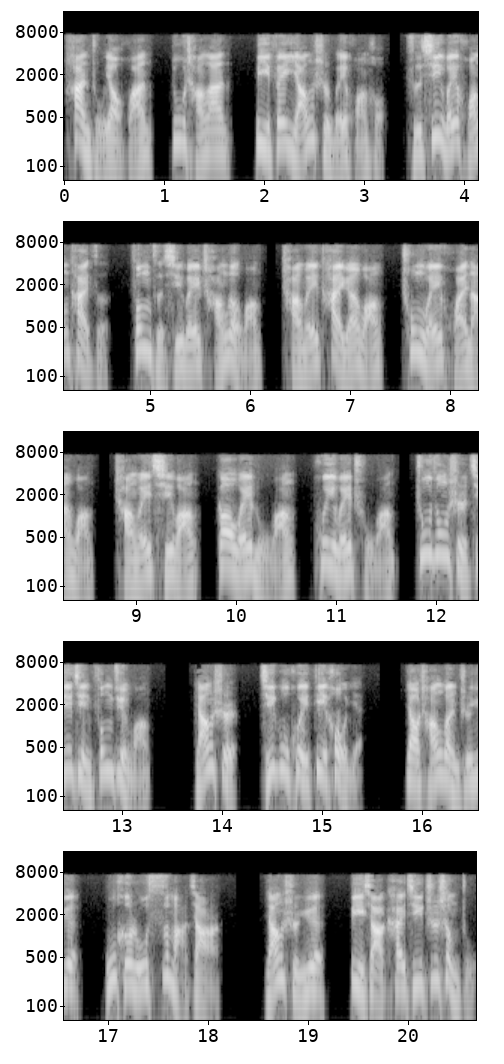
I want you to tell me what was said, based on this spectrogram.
汉主要还都长安，立妃杨氏为皇后，子熙为皇太子，封子袭为长乐王，产为太原王，冲为淮南王，场为齐王，高为鲁王，徽为楚王。诸宗室皆晋封郡王。杨氏即故惠帝后也。要常问之曰。吾何如司马家耳？杨氏曰：“陛下开基之圣主，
